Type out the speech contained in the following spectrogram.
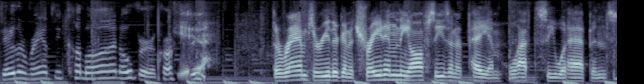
Jalen Ramsey come on over across the yeah. street. The Rams are either going to trade him in the offseason or pay him. We'll have to see what happens.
